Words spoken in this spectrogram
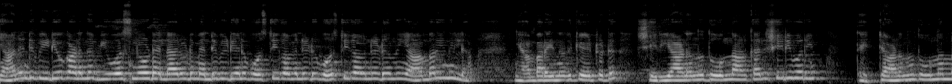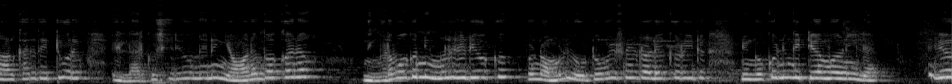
ഞാൻ എന്റെ വീഡിയോ കാണുന്ന വ്യൂവേഴ്സിനോട് എല്ലാവരോടും എന്റെ വീഡിയോനെ പോസിറ്റീവ് കമന്റ് ഇടും പോസിറ്റീവ് കമന്റ് ഇടുമെന്ന് ഞാൻ പറയുന്നില്ല. ഞാൻ പറയുന്നത് കേട്ടിട്ട് ശരിയാണെന്ന് തോന്നുന്ന ആൾക്കാർ ശരി പറയും. തെറ്റാണെന്ന് തോന്നുന്ന ആൾക്കാർ തെറ്റു പറയും. എല്ലാവർക്കും ശരി തോന്നുന്നതിന് ഞാനെന്താക്കാനാ നിങ്ങളുടെ ഭാഗം നിങ്ങൾ ശരിയാക്കുക ഇപ്പം നമ്മൾ യൂട്യൂബേഴ്സിന്റെ ഇടയിൽ കയറിയിട്ട് നിങ്ങൾക്കൊന്നും കിട്ടിയാൻ വേണിയില്ല അയ്യോ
